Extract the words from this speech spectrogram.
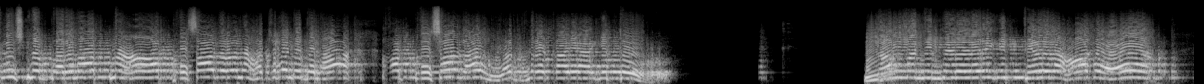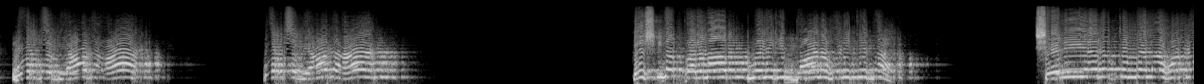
ಕೃಷ್ಣ ಪರಮಾತ್ಮ ಪ್ರಸಾದವನ್ನು ಹಚ್ಕೊಂಡಿದ್ದಲ್ಲ ಆ ಪ್ರಸಾದ ವಜ್ರಕಾಯ ಆಗಿತ್ತು ನಮ್ಮ ನಿಮ್ಮೆಲ್ಲರಿಗೆ ತಿಳಿದ ಹಾಗ ಒಬ್ಬ ವ್ಯಾಧ ಒಬ್ಬ ವ್ಯಾಧ ಕೃಷ್ಣ ಪರಮಾತ್ಮನಿಗೆ ಬಾಣ ಹೊಡಿತಿದ್ದ. ಶರೀರದ ತುಂಬೆಲ್ಲ ಹೊಡೆದ.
